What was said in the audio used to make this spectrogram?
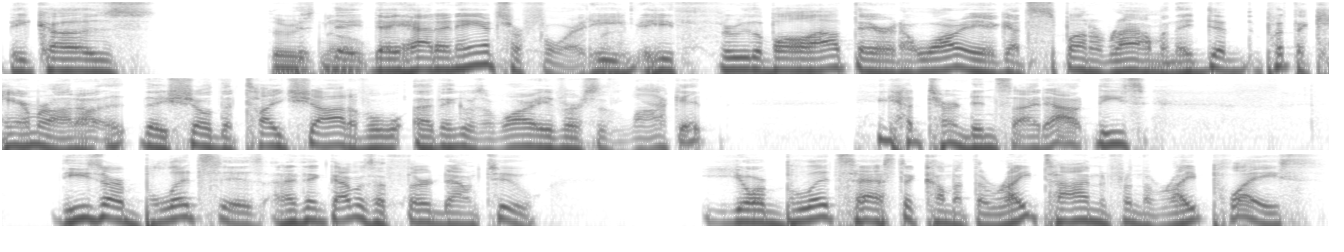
because no. they, they had an answer for it. He he threw the ball out there, and Oruwariye got spun around. When they did put the camera on, uh, they showed the tight shot of I think it was Oruwariye versus Lockett. He got turned inside out. These these are blitzes, and I think that was a third down too. Your blitz has to come at the right time and from the right place,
